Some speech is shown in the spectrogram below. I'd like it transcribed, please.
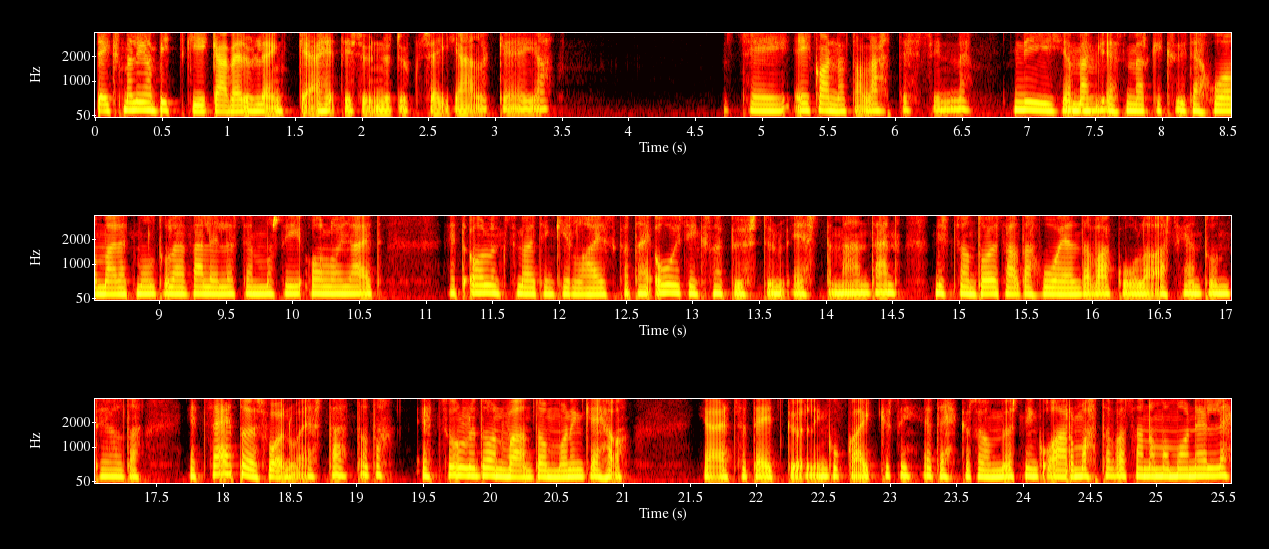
teikö mä liian pitkiä kävelylenkkejä heti synnytyksen jälkeen ja se ei, ei kannata lähteä sinne niin, ja mm. mäkin esimerkiksi itse huomaan, että mulla tulee välillä semmoisia oloja, että, että olinko mä jotenkin laiska tai olisinko mä pystynyt estämään tämän. Niin se on toisaalta huojentavaa kuulla asiantuntijalta, että sä et olisi voinut estää tota, että sulla nyt on vaan tommonen keho ja että sä teit kyllä niin kuin kaikkesi. Että ehkä se on myös niin kuin armahtava sanoma monelle,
